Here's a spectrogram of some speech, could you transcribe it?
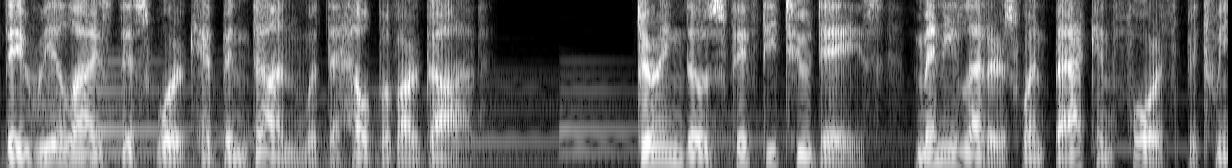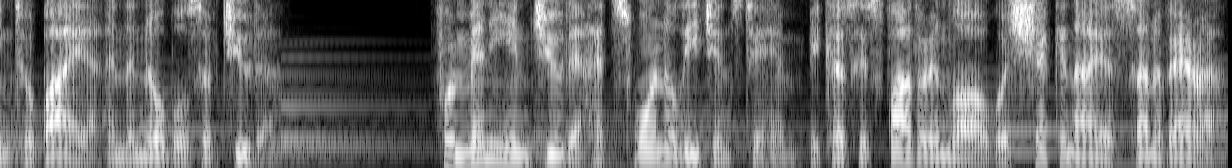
They realized this work had been done with the help of our God. During those 52 days, many letters went back and forth between Tobiah and the nobles of Judah. For many in Judah had sworn allegiance to him because his father-in-law was Shechaniah son of Arah,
